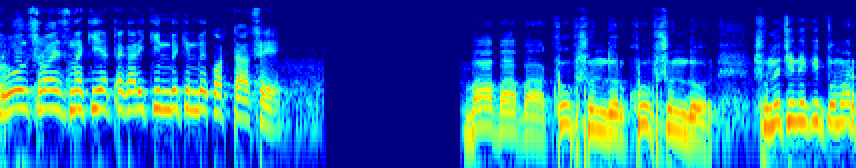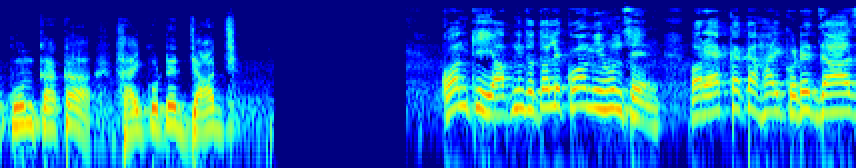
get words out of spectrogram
রোলস রয়েস নাকি একটা গাড়ি কিনবে কিনবে করতে আছে। বা বা বা, খুব সুন্দর খুব সুন্দর। শুনেছি নাকি তোমার কোন কাকা হাইকোর্টের জাজ? কোন কি? আপনি তো তাহলে কমই শুনছেন। আর এক কাকা হাইকোর্টের জাজ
